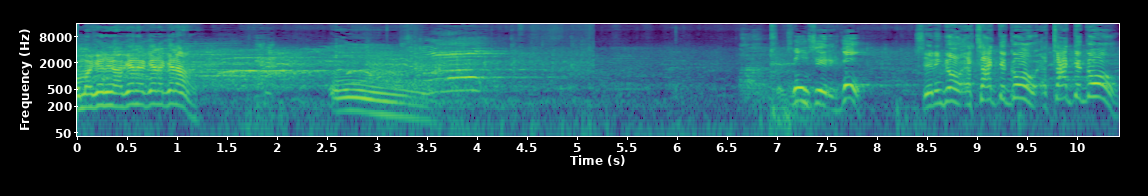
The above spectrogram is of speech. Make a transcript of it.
Oh my God! Get out! Get out! Get out! Oh. Go, Zayden, go. Sit go. Attack the goal. Attack the goal.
